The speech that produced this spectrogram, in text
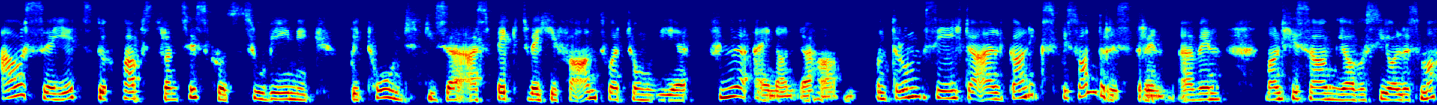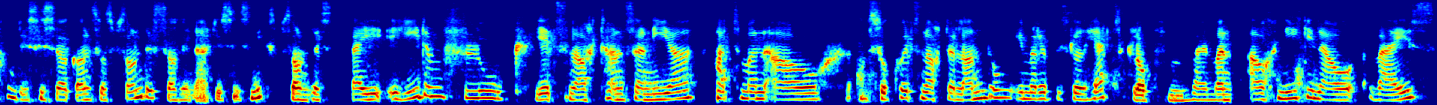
außer jetzt durch Papst Franziskus, zu wenig betont, dieser Aspekt, welche Verantwortung wir füreinander haben. Und darum sehe ich da gar nichts Besonderes drin. Auch wenn manche sagen, ja, was sie alles machen, das ist ja ganz was Besonderes, sage ich, nein, das ist nichts Besonderes. Bei jedem Flug jetzt nach Tansania hat man auch so kurz nach der Landung immer ein bisschen Herzklopfen, weil man auch nie genau weiß,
